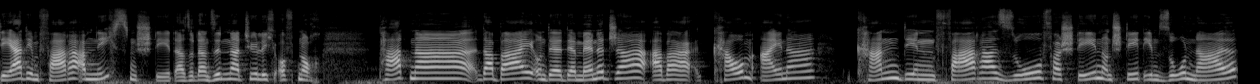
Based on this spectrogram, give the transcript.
der dem Fahrer am nächsten steht. Also dann sind natürlich oft noch Partner dabei und der, der Manager, aber kaum einer kann den Fahrer so verstehen und steht ihm so nahe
